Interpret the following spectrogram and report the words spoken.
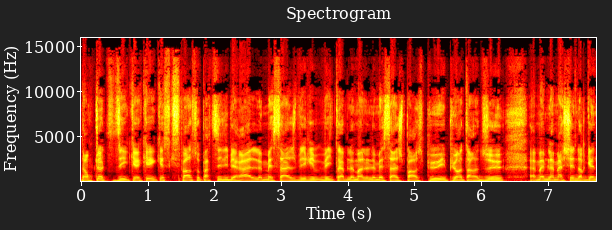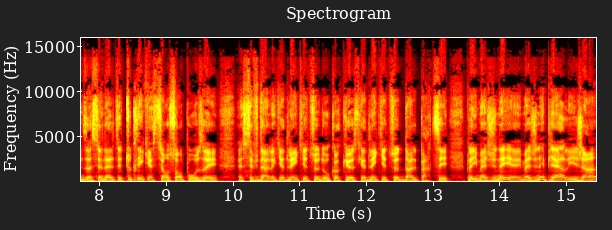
Donc là, tu dis, qu'est-ce qui se passe au Parti libéral? Le message, véritablement, le, message passe plus, et plus entendu. Euh, même la machine organisationnelle, toutes les questions sont posées. Euh, c'est évident qu'il y a de l'inquiétude au caucus, qu'il y a de l'inquiétude dans le parti. Puis là, imaginez, euh, imaginez, Pierre, les gens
